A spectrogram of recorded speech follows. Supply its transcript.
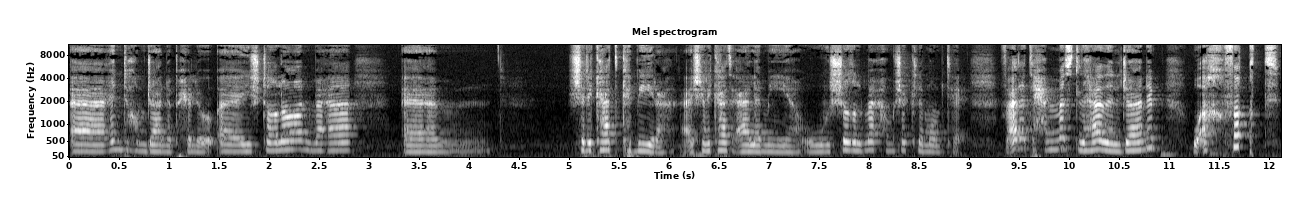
آه، عندهم جانب حلو آه، يشتغلون مع شركات كبيرة شركات عالمية والشغل معهم شكله ممتع. فأنا تحمست لهذا الجانب وأخفقت.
